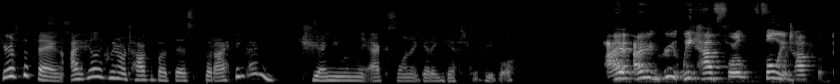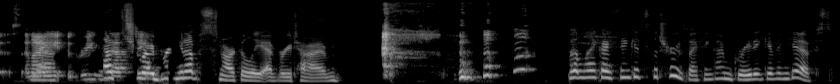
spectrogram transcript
Here's the thing. I feel like we don't talk about this, but I think I'm genuinely excellent at getting gifts for people. I, I agree. We have full, fully talked about this, and I agree with that That's true. I statement. bring it up snarkily every time. But like I think it's the truth. I think I'm great at giving gifts.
